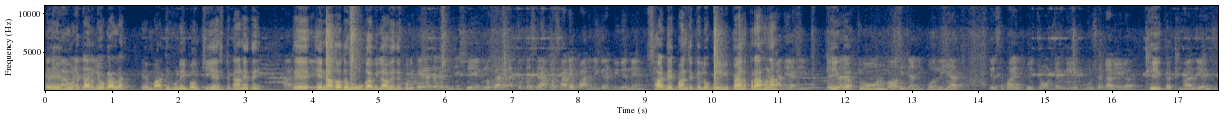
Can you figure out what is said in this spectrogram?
ਇਹ ਨੋਟ ਕਰ ਲਿਓ ਗੱਲ। ਇਹ ਮੱਝ ਹੁਣੇ ਹੀ ਪਹੁੰਚੀ ਹੈ ਇਸ ਟਿਕਾਣੇ ਤੇ। ਤੇ। ਇਹਨਾਂ ਦੁੱਧ ਹੋਊਗਾ ਵੀ ਲਾਵੇ ਦੇ ਕੋਲੇ? ਇਹਦੇ ਵੀਰ ਜੀ 6 ਕਿਲੋ ਘਰ ਆਣਾ ਦੁੱਧ ਦੱਸਿਆ ਆਪਾਂ 5.5 ਦੀ ਗਾਰੰਟੀ ਦਿੰਨੇ ਆ 5.5 ਕਿਲੋ ਕੋਈ ਵੀ ਭੈਣ ਭਰਾ ਹਨਾ? ਹਾਂਜੀ ਹਾਂਜੀ। ਤੇ ਠੀਕ ਆ। ਚੋਣ ਬਹੁਤ ਹੀ ਜ਼ਿਆਦੀ ਪੋਲੀ ਆ। ਤੇ ਸਫ਼ਾਈ ਵੀ ਚੋਣ ਚੰਗੀ ਹੈ ਭੂਰ ਛੱਡਾ ਨਹੀਂ ਹੈਗਾ। ਠੀਕ ਆ ਠੀਕ ਹਾਂਜੀ ਹਾਂਜੀ।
